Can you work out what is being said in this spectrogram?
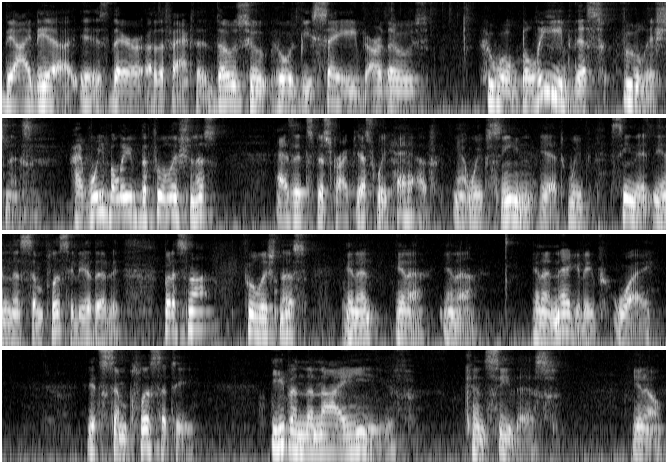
the idea is there of the fact that those who, who would be saved are those who will believe this foolishness. Have we believed the foolishness as it's described? Yes, we have. You know, we've seen it. We've seen it in the simplicity of it. But it's not foolishness in a in a in a in a negative way. It's simplicity. Even the naive can see this. You know,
